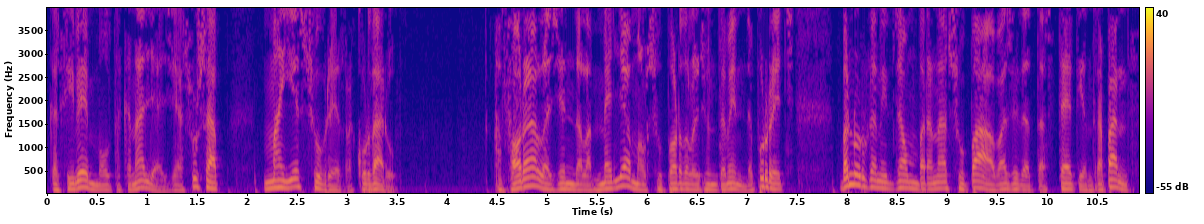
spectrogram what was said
que si bé molta canalla ja s'ho sap, mai és sobre recordar-ho. A fora, la gent de l'Ametlla, amb el suport de l'Ajuntament de Porreig, van organitzar un berenar sopar a base de tastet i entrepans,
